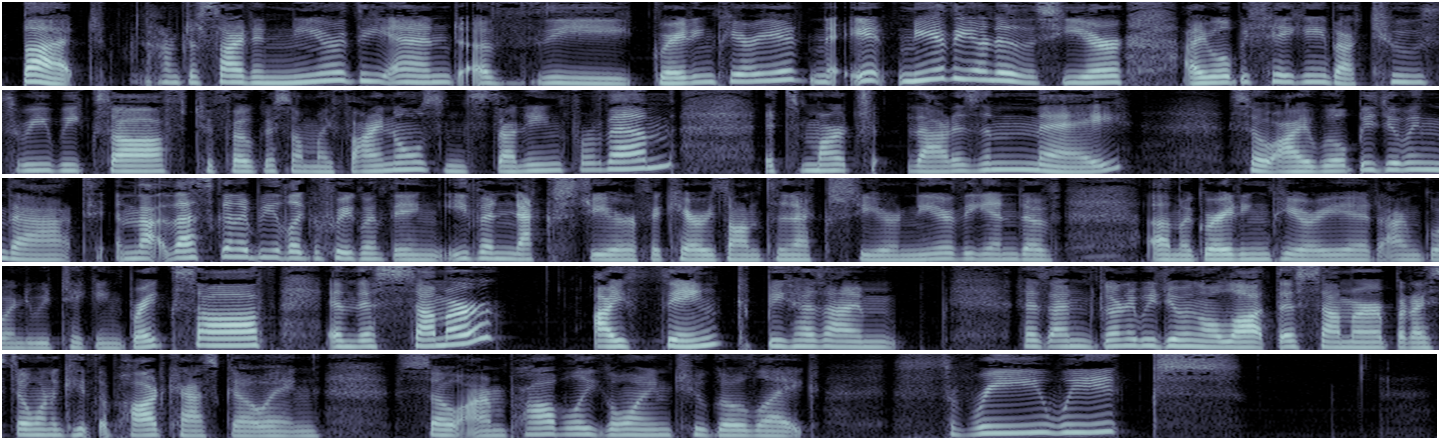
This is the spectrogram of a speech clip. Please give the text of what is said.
but I'm deciding near the end of the grading period, it, near the end of this year, I will be taking about two, three weeks off to focus on my finals and studying for them. It's March, that is in May. So I will be doing that. And that, that's going to be like a frequent thing, even next year, if it carries on to next year. Near the end of um, a grading period, I'm going to be taking breaks off. And this summer, I think, because I'm because I'm going to be doing a lot this summer, but I still want to keep the podcast going. So I'm probably going to go like three weeks,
